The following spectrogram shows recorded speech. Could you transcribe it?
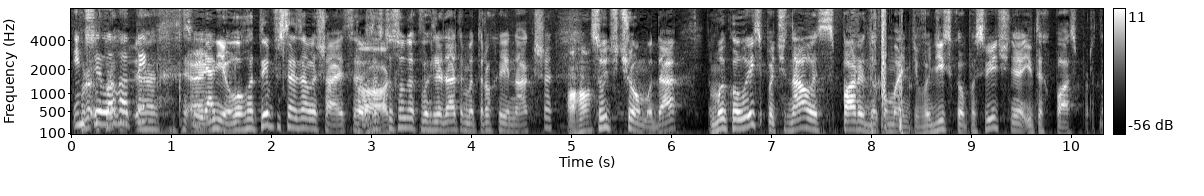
Інший логотип? е, Чи е, як? Ні, логотип все залишається. Так. Застосунок виглядатиме трохи інакше. Ага. Суть в чому, да? Ми колись починали з пари документів водійського посвідчення і техпаспорта.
